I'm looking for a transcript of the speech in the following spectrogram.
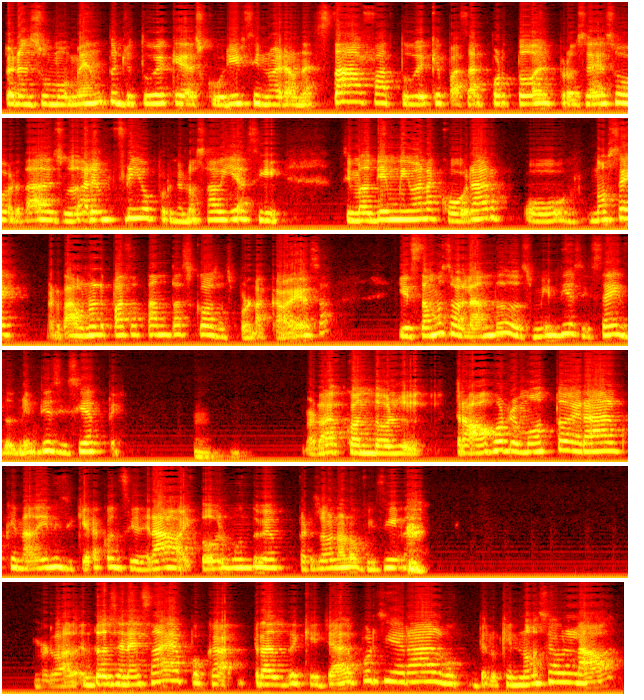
Pero en su momento yo tuve que descubrir si no era una estafa, tuve que pasar por todo el proceso, ¿verdad? De sudar en frío porque no sabía si, si más bien me iban a cobrar o no sé, ¿verdad? uno le pasa tantas cosas por la cabeza. Y estamos hablando de 2016, 2017. ¿verdad? Cuando el trabajo remoto era algo que nadie ni siquiera consideraba y todo el mundo iba persona a la oficina. ¿Verdad? Entonces en esa época, tras de que ya de por sí era algo de lo que no se hablaba,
